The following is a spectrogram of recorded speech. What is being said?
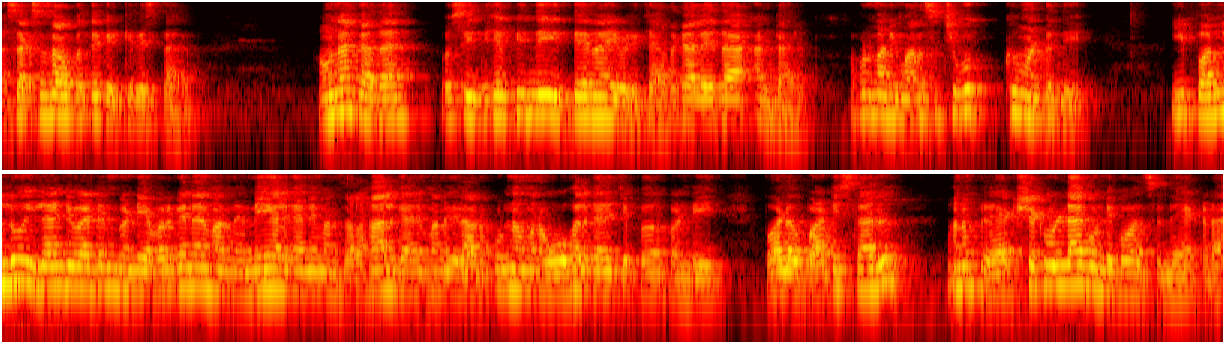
ఆ సక్సెస్ అవ్వకపోతే వెక్కిరిస్తారు. అవునా కదా? సిన్ని చెప్పింది ఇంతేనా? ఇవిడికి చేతకాలేదా అంటారు. అప్పుడు మనకి మనసు చివుక్కుమంటుంది. ఈ పనులు ఇలాంటి వాటి అనుకోండి ఎవరికైనా మన నిర్ణయాలు కానీ మన సలహాలు కానీ మనం ఇలా అనుకున్నాం మన ఊహలు కానీ చెప్పామనుకోండి వాళ్ళు పాటిస్తారు. మనం ప్రేక్షకుల్లాగా ఉండిపోవాల్సిందే అక్కడ.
